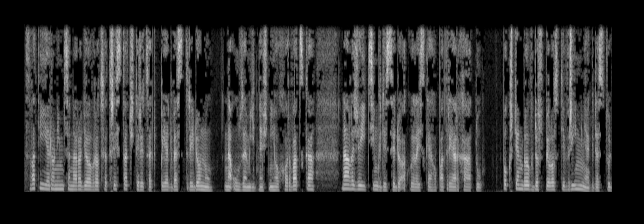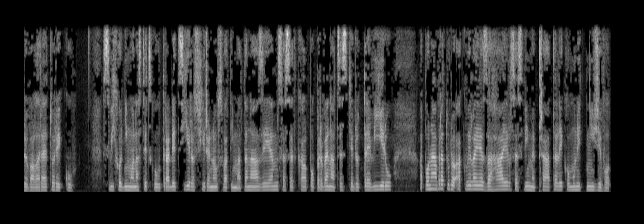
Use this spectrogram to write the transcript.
Svatý Jeroným se narodil v roce 345 ve Stridonu, na území dnešního Chorvatska, náležejícím kdysi do akvilejského patriarchátu. Pokřtěn byl v dospělosti v Římě, kde studoval rétoriku. S východní monastickou tradicí rozšířenou svatým Atanáziem se setkal poprvé na cestě do Trevíru a po návratu do Akvileje zahájil se svými přáteli komunitní život.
